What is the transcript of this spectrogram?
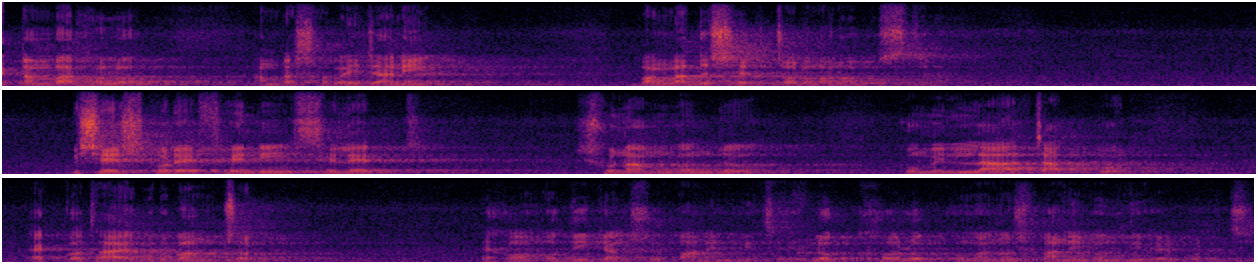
এক নম্বর হলো, আমরা সবাই জানি বাংলাদেশের চলমান অবস্থা। বিশেষ করে ফেনী, সিলেট, সুনামগঞ্জ, কুমিল্লা, চাঁদপুর, এক কথায় পূর্বাঞ্চল। এখন অধিকাংশ পানির নিচে, লক্ষ লক্ষ মানুষ পানিবন্দী হয়ে পড়েছে।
